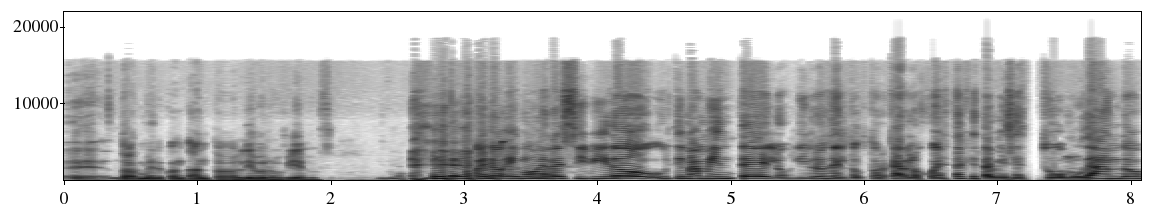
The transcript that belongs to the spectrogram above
eh, dormir con tantos libros viejos. Bueno, hemos recibido últimamente los libros del doctor Carlos Cuesta, que también se estuvo mudando.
